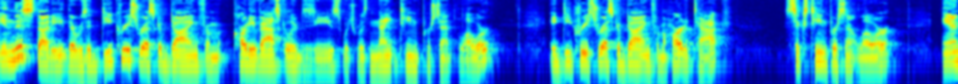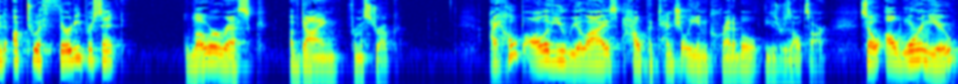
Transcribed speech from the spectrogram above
in this study, there was a decreased risk of dying from cardiovascular disease, which was 19% lower, a decreased risk of dying from a heart attack, 16% lower, and up to a 30% lower risk of dying from a stroke. I hope all of you realize how potentially incredible these results are. So I'll warn you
